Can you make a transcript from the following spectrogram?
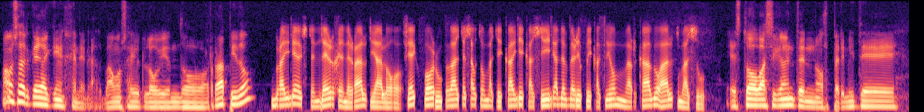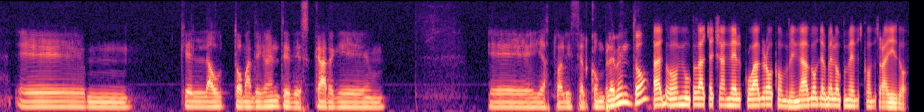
Vamos a ver qué hay aquí en general. Vamos a irlo viendo rápido. Braille extender general diálogo. Check for automática y casilla de verificación marcado alt más U. Esto básicamente nos permite eh, que él automáticamente descargue eh, y actualice el complemento. Add on update channel cuadro combinado development contraído.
